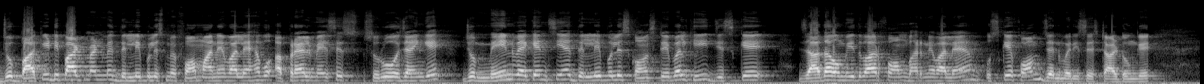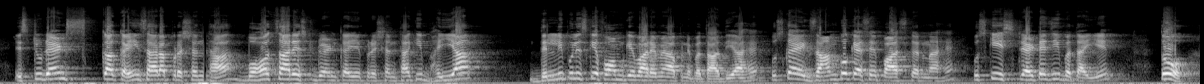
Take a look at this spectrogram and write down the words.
जो बाकी डिपार्टमेंट में दिल्ली पुलिस में फॉर्म आने वाले हैं, वो अप्रैल, मई से शुरू हो जाएँगे। जो मेन वैकेंसी है दिल्ली पुलिस कांस्टेबल की, जिसके ज़्यादा उम्मीदवार फॉर्म भरने वाले हैं, उसके फॉर्म जनवरी से स्टार्ट होंगे। स्टूडेंट्स का कई सारा प्रश्न था, बहुत सारे स्टूडेंट का ये प्रश्न था कि भैया दिल्ली पुलिस के फॉर्म के बारे में आपने बता दिया है। उसका एग्ज़ाम को कैसे पास करना है, उसकी स्ट्रेटेजी बताइए। तो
